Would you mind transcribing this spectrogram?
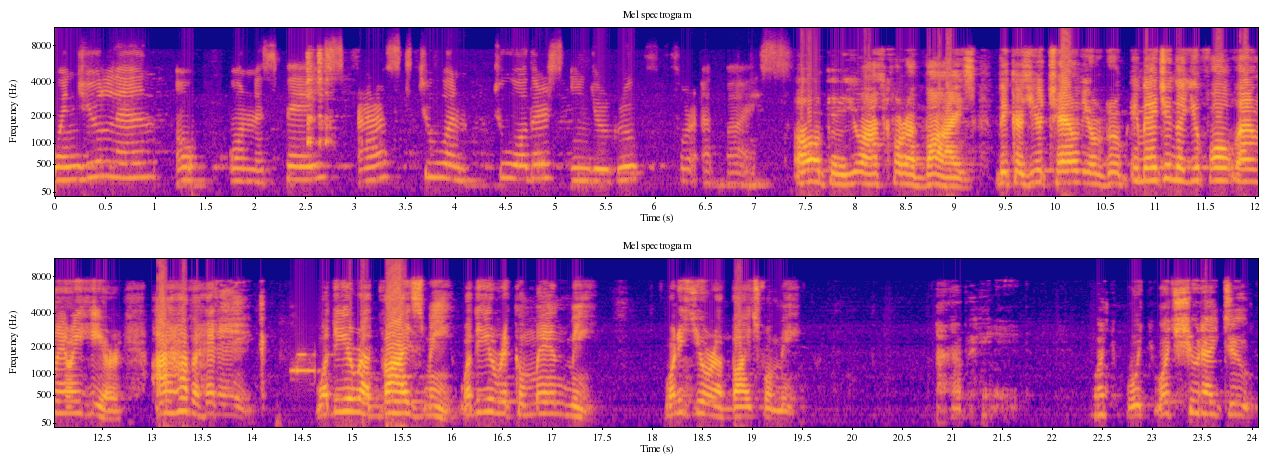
When you land on a space, ask two and two others in your group for advice. Okay, you ask for advice because you tell your group. Imagine that you fall down right here. I have a headache. What do you advise me? What do you recommend me? What is your advice for me? I have a headache. What what, what should I do?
